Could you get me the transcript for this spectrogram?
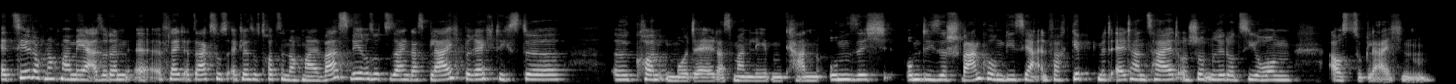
Erzähl doch noch mal mehr. Also dann äh, vielleicht sagst du es, erklärst du es trotzdem noch mal. Was wäre sozusagen das gleichberechtigste äh, Kontenmodell, das man leben kann, um sich, um diese Schwankungen, die es ja einfach gibt, mit Elternzeit und Stundenreduzierung auszugleichen?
